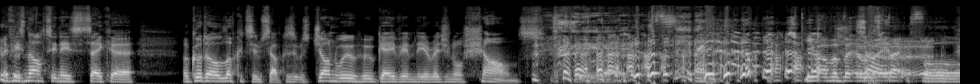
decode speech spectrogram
if he's not, he needs to take a a good old look at himself because it was John Woo who gave him the original chance. You have a bit of Sorry. respect for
